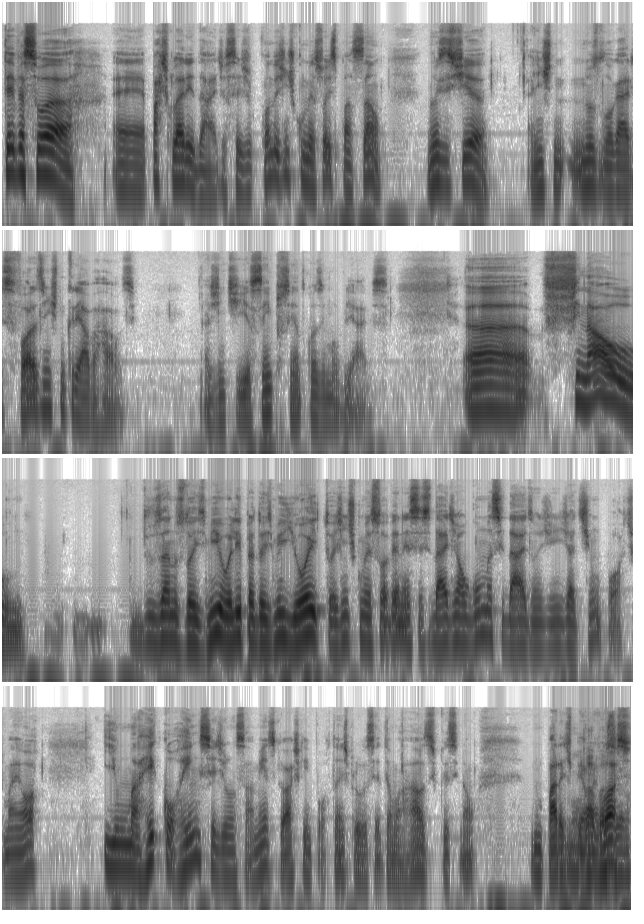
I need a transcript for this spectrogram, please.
teve a sua é, particularidade. Ou seja, quando a gente começou a expansão, não existia. A gente, nos lugares fora, a gente não criava house. A gente ia 100% com as imobiliárias. Uh, final dos anos 2000, ali para 2008, a gente começou a ver a necessidade em algumas cidades onde a gente já tinha um porte maior e uma recorrência de lançamentos, que eu acho que é importante para você ter uma house, porque senão não para de pegar o negócio.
